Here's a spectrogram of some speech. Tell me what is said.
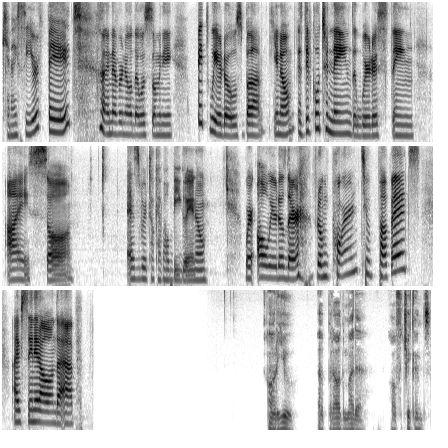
can I see your feet? I never know there was so many fit weirdos, but you know, it's difficult to name the weirdest thing I saw as we're talking about Bigo, you know. We're all weirdos there. From porn to puppets I've seen it all on the app. Are you a proud mother of chickens?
